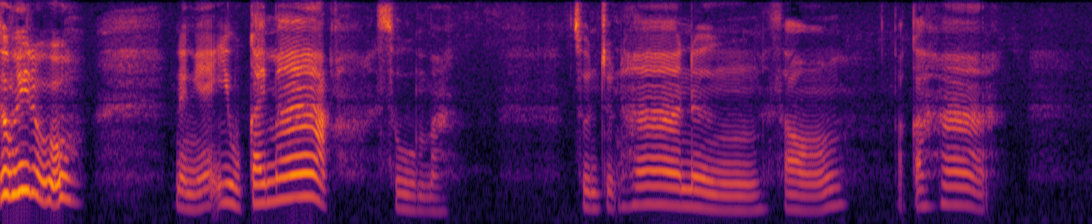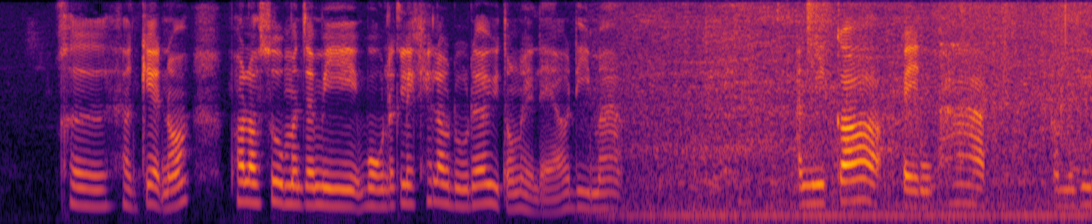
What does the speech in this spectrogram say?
ก็ไม่รู้ อย่างเงี้ยอยู่ใกล้มาก ซูมมา0.5 1 2 แล้วก็ 5 คือสังเกตเนาะพอเราซูมมันจะมีวงเล็กๆ ให้เราดูได้อยู่ตรงไหนแล้วดีมาก อันนี้ก็เป็นภาพเอามายั่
